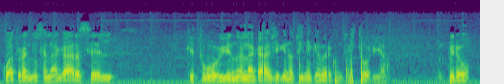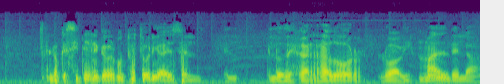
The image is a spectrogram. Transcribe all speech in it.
cuatro años en la cárcel que estuvo viviendo en la calle que no tiene que ver con tu historia. Pero lo que sí tiene que ver con tu historia es el, el lo desgarrador lo abismal de la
